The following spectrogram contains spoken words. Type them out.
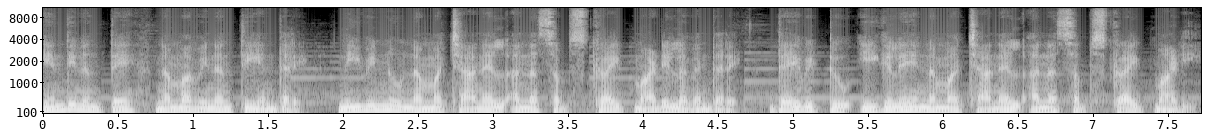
ಎಂದಿನಂತೆ, ನಮ್ಮ ವಿನಂತಿ ಎಂದರೆ, ನೀವಿನ್ನೂ ನಮ್ಮ ಚಾನೆಲ್ ಅನ್ನ ಸಬ್ಸ್ಕ್ರೈಬ್ ಮಾಡಿಲ್ಲವೆಂದರೆ, ದಯವಿಟ್ಟು ಈಗಲೇ ನಮ್ಮ ಚಾನೆಲ್ ಅನ್ನ ಸಬ್ಸ್ಕ್ರೈಬ್ ಮಾಡಿ.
